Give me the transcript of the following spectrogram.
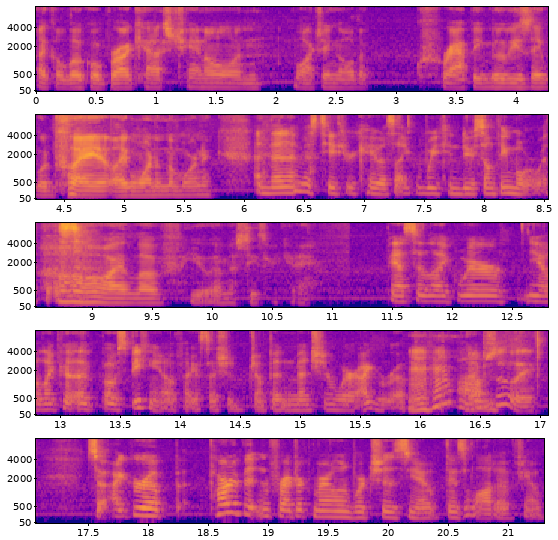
like a local broadcast channel and watching all the crappy movies they would play at like one in the morning. And then MST3K was like, we can do something more with this. Oh, I love you, MST3K. Yeah, so like we're you know like uh, oh speaking of, I guess I should jump in and mention where I grew up. Mm-hmm. Um, Absolutely. So I grew up part of it in Frederick, Maryland, which is you know there's a lot of you know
